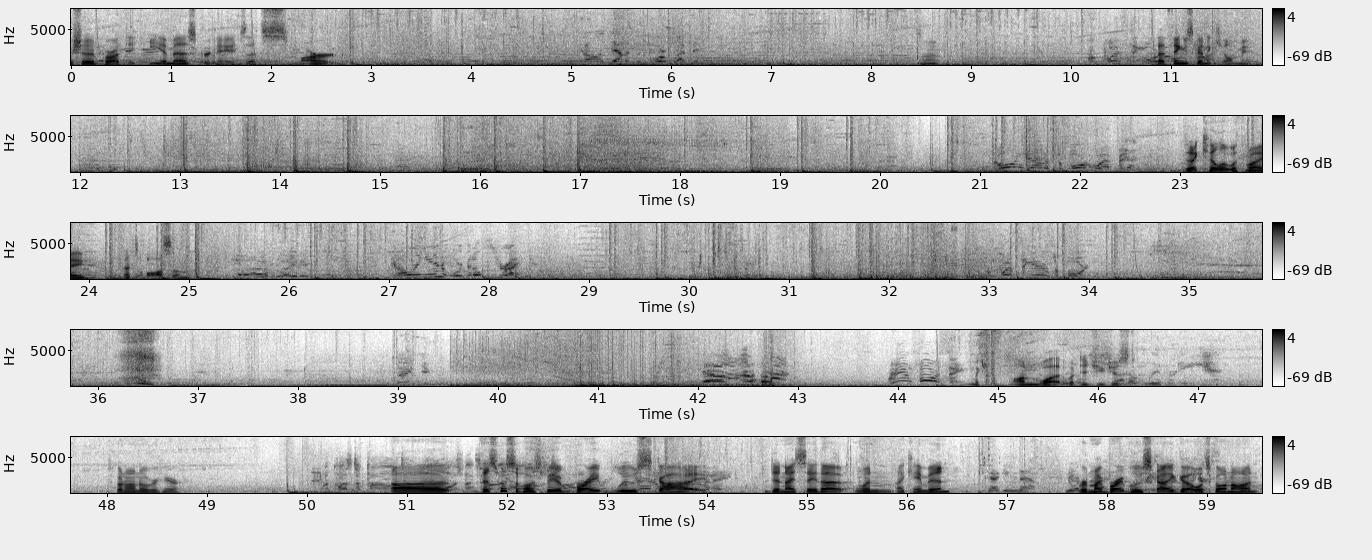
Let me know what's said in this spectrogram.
I should have brought the EMS grenades. That's smart. Calling down a support weapon. Uh, that thing's gonna kill me. Calling down a support weapon. Did I kill it with my... That's awesome. On what? What did you just... What's going on over here? Uh, this was supposed to be a bright blue sky. Didn't I say that when I came in? Where'd my bright blue sky go? What's going on?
